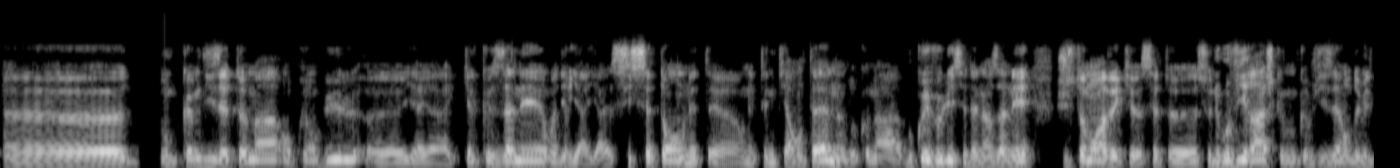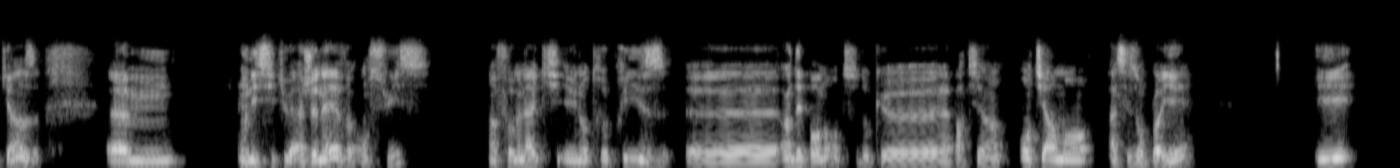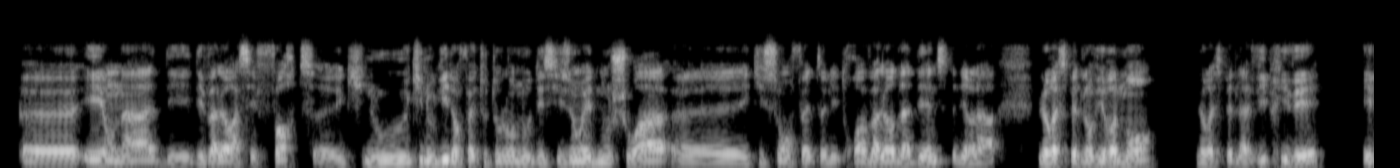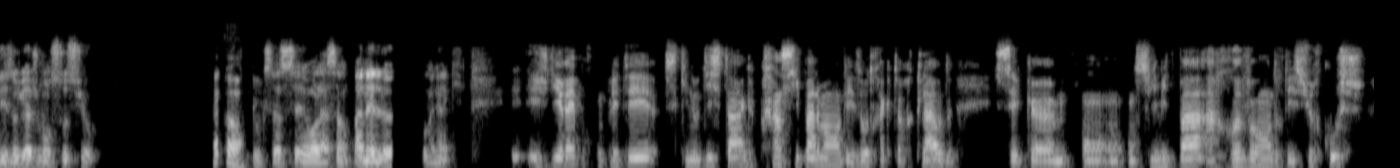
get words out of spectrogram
Euh, donc, comme disait Thomas en préambule, euh, il y a quelques années, on va dire il y a, a 6-7 ans, on était, on était une quarantaine. Donc, on a beaucoup évolué ces dernières années, justement avec euh, cette, euh, ce nouveau virage, comme, comme je disais, en 2015. on est situé à Genève, en Suisse. Infomanac est une entreprise indépendante, donc elle appartient entièrement à ses employés. Et euh, et on a des, des valeurs assez fortes euh, qui, nous, qui nous guident en fait tout au long de nos décisions et de nos choix, euh, et qui sont en fait les trois valeurs de l'ADN, c'est-à-dire le respect de l'environnement, le respect de la vie privée et les engagements sociaux. D'accord. Donc ça, c'est voilà, un panel Promenac. Et, je dirais, pour compléter, ce qui nous distingue principalement des autres acteurs cloud, c'est qu'on ne se limite pas à revendre des surcouches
